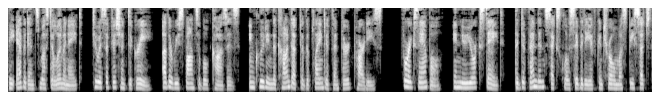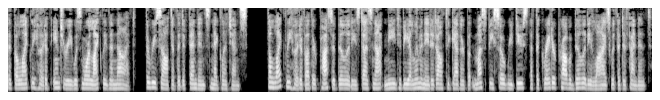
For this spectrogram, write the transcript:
the evidence must eliminate, to a sufficient degree, other responsible causes, including the conduct of the plaintiff and third parties. For example, in New York State, the defendant's exclusivity of control must be such that the likelihood of injury was more likely than not, the result of the defendant's negligence. The likelihood of other possibilities does not need to be eliminated altogether but must be so reduced that the greater probability lies with the defendant.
